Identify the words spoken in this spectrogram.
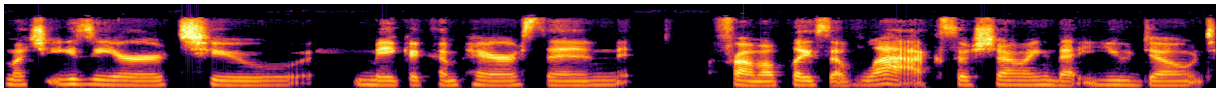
much easier to make a comparison from a place of lack. So, showing that you don't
